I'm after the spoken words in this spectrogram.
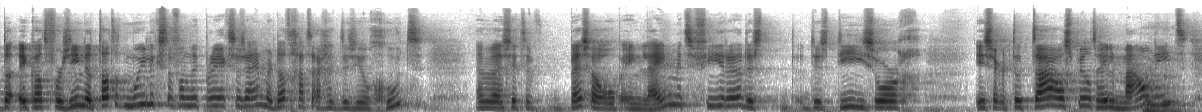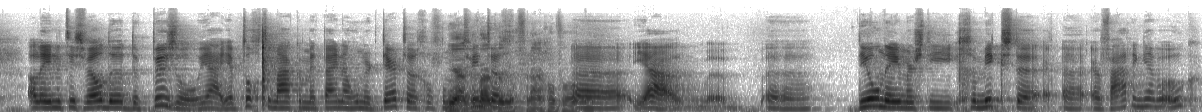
dat, ik had voorzien dat dat het moeilijkste van dit project zou zijn, maar dat gaat eigenlijk dus heel goed. En we zitten best wel op één lijn met z'n vieren, dus, dus die zorg is er totaal, speelt helemaal Mhm. niet. Alleen het is wel de, de puzzel. Ja, je hebt toch te maken met bijna 130 of Ja, daar wou 120 ik nog vragen over. eh, ja, eh, deelnemers die gemixte eh, ervaring hebben ook.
